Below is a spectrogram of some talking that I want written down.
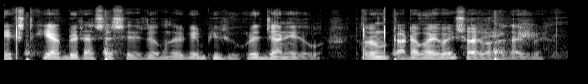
নেক্সট কী আপডেট আসে সেটা তোমাদেরকে ভিডিও করে জানিয়ে দেবো। তখন টাটা বাই বাই সবাই ভালো থাকবে।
